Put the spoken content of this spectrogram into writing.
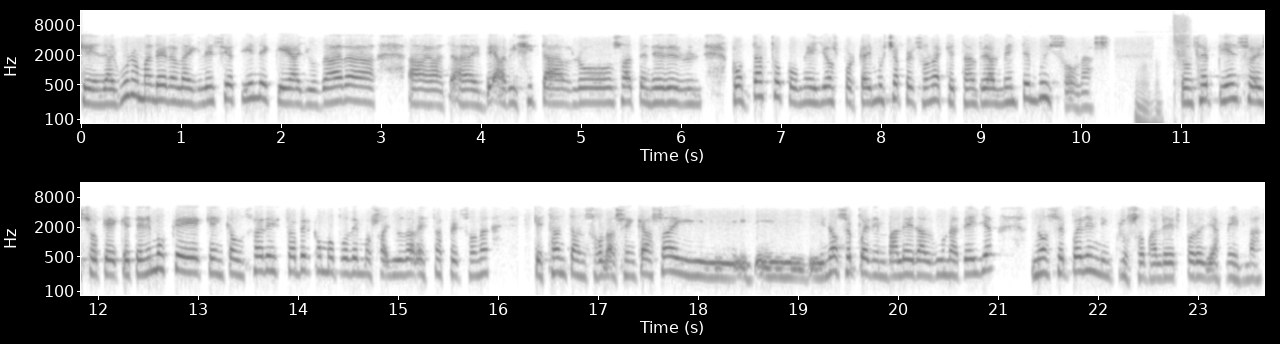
que de alguna manera la Iglesia tiene que ayudar a, a, visitarlos, a tener contacto con ellos, porque hay muchas personas que están realmente muy solas. Entonces pienso eso, que, que tenemos que, que encauzar esto, a ver cómo podemos ayudar a estas personas están tan solas en casa y, no se pueden valer algunas de ellas, no se pueden incluso valer por ellas mismas.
